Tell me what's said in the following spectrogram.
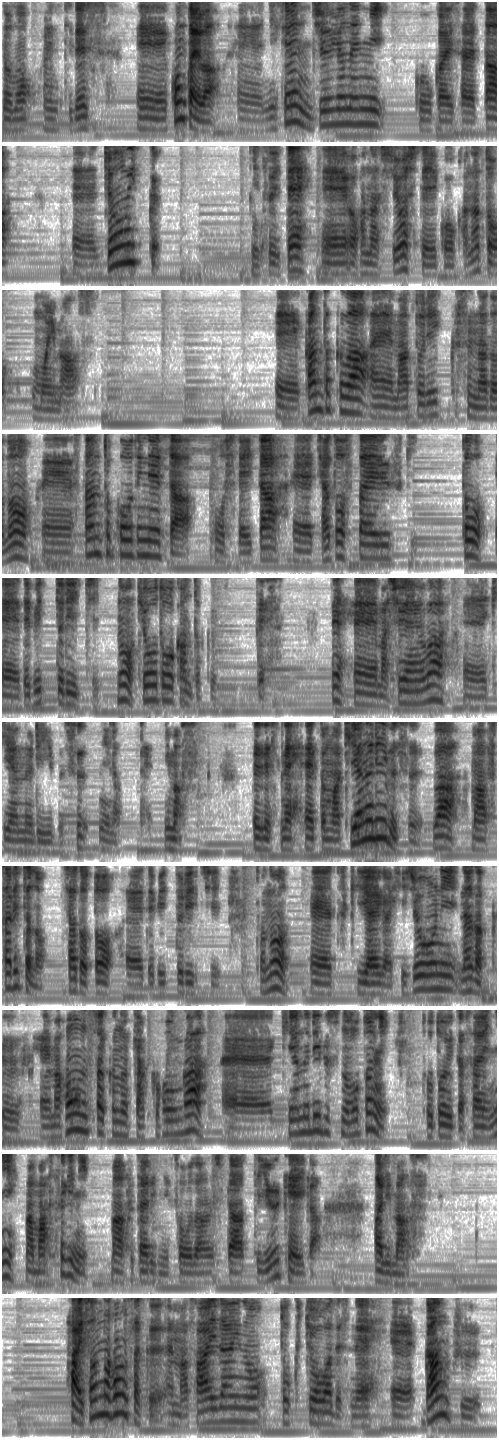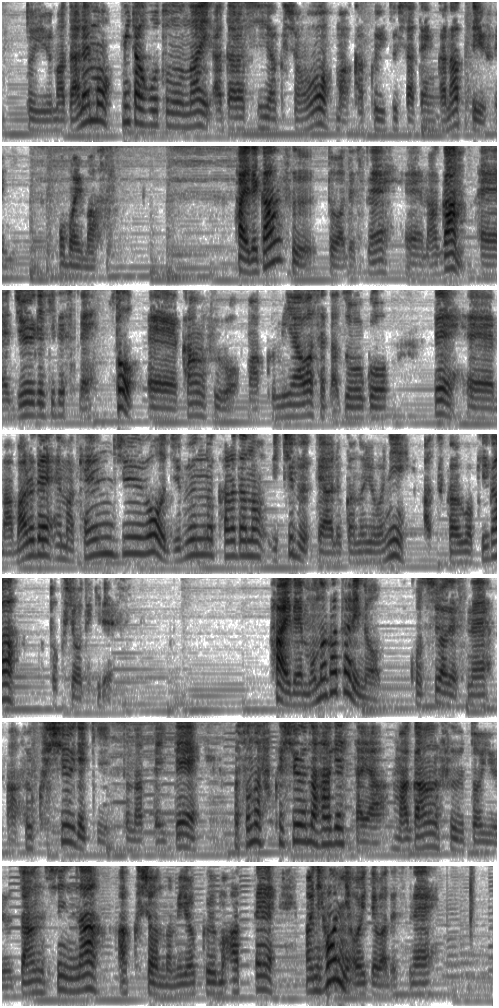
どうも、フレンチです。えー、今回は、えー、2014年に公開された、えー、ジョン・ウィックについて、え、お話をしていこうかなと思います。え、監督は、え、マトリックスなどの、え、スタントコーディネーターをしていた、え、チャド・スタイルスキーと、え、デビッド・リーチの共同監督です。で、えまあ、主演は、えー、キアヌ・リーブスになっています。でですね、えっ、と、まあ、キアヌ・リーブスは、まあ、二人との、チャドと、えー、デビッド・リーチとの、えー、付き合いが非常に長く、えー、まあ、本作の脚本が、えー、キアヌ・リーブスのもとに届いた際に、まあ、真っ先に、まあ、二人に相談したっていう経緯があります。はい、そんな本作え、まあ、最大の特徴はですね、えー、ガンフという、まあ、誰も見たことのない新しいアクションを、まあ、確立した点かなっていうふうに思います。はい。で、ガンフーとはですね、えー、まあ、ガン、えー、銃撃ですね、と、えー、カンフーを、まあ、組み合わせた造語で、え、まあ、まるで、まあ、拳銃を自分の体の一部であるかのように扱う動きが特徴的です。はい。で、物語の腰はですね、まあ、復讐劇となっていて、その復讐の激しさや、まあ、ガンフーという斬新なアクションの魅力もあって、まあ、日本においてはですね、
